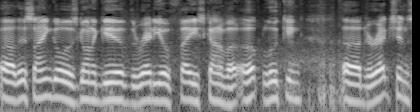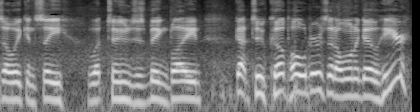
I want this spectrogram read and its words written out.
Uh, this angle is going to give the radio face kind of an up looking uh, direction so we can see what tunes is being played. Got two cup holders that I want to go here.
